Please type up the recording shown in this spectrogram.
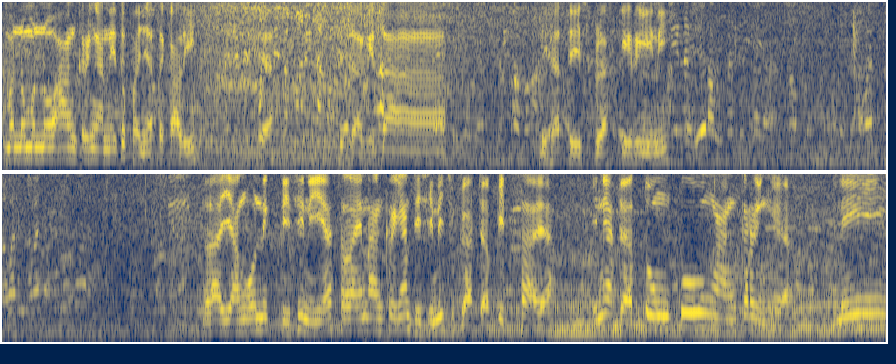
menu-menu angkringan itu banyak sekali ya. Bisa kita lihat di sebelah kiri ini. Lah yang unik di sini ya selain angkringan di sini juga ada pizza ya. Ini ada tungku ngangkring ya ini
